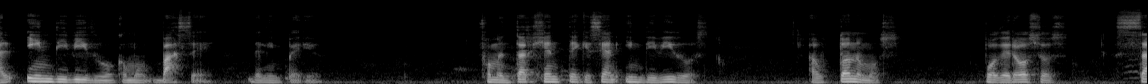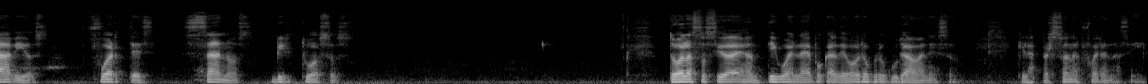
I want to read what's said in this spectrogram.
al individuo como base del imperio. Fomentar gente que sean individuos autónomos, poderosos, sabios, fuertes, sanos, virtuosos. Todas las sociedades antiguas en la época de oro procuraban eso, que las personas fueran así.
